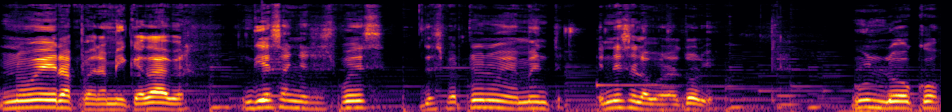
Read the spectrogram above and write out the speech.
no era para mi cadáver. Diez años después, desperté nuevamente en ese laboratorio. Un loco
